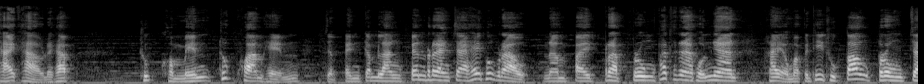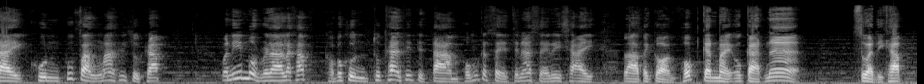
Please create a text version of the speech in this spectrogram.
ท้ายข่าวนะครับ ทุกคอมเมนต์ทุกความเห็นจะเป็นกำลังเป็นแรงใจให้พวกเรานำไปปรับปรุงพัฒนาผลงาน ให้ออกมาเป็นที่ถูกต้องตรงใจคุณผู้ฟังมากที่สุดครับ วันนี้หมดเวลาแล้วครับ ขอบพระคุณทุกท่านที่ติดตาม ผมเกษตรชนะเสรีชัย ลาไปก่อนพบกันใหม่โอกาสหน้า สวัสดีครับ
